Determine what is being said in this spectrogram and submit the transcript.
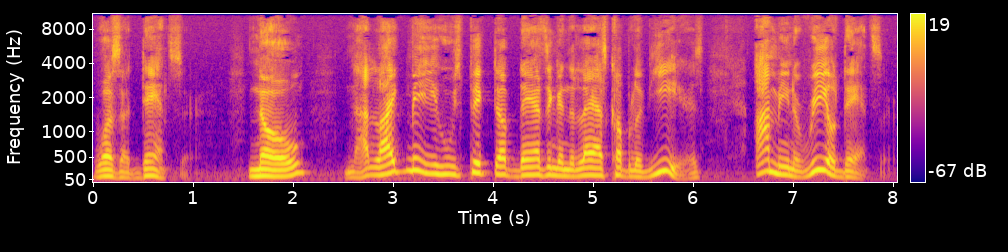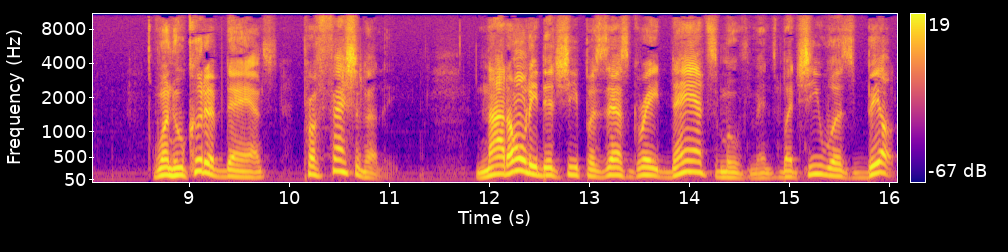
was a dancer. No, not like me, who's picked up dancing in the last couple of years. I mean a real dancer, one who could have danced professionally. Not only did she possess great dance movements, but she was built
